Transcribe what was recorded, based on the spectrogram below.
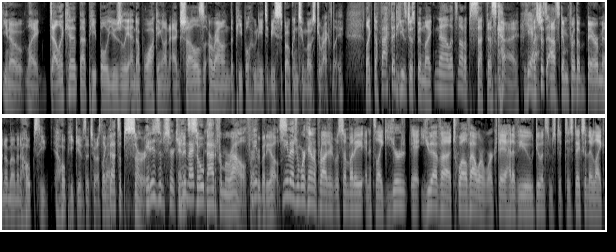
you know, like delicate that people usually end up walking on eggshells around the people who need to be spoken to most directly. Like the fact that he's just been like, nah, let's not upset this guy. Yeah. Let's just ask him for the bare minimum and hopes he hope he gives it to us. Like right. that's absurd. It is absurd. Can and it's imagine, so bad for morale for you, everybody else. Can you imagine working on a project with somebody and it's like you're eh, you have a 12 hour workday ahead of you doing some statistics and they're like,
